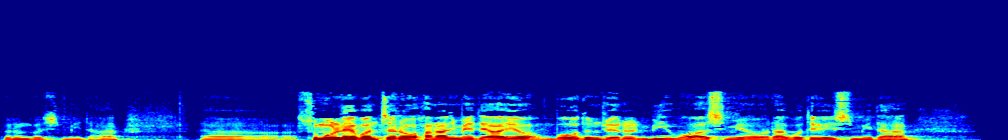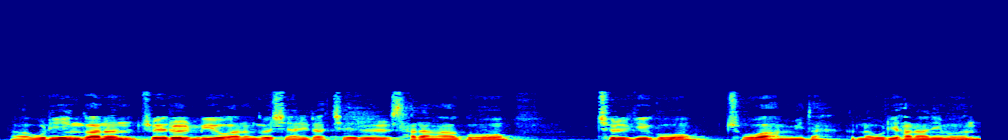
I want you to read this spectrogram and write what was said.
그런 것입니다. 24번째로 어, 하나님에 대하여 모든 죄를 미워하시며 라고 되어 있습니다. 아, 우리 인간은 죄를 미워하는 것이 아니라 죄를 사랑하고 즐기고 좋아합니다. 그러나 우리 하나님은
